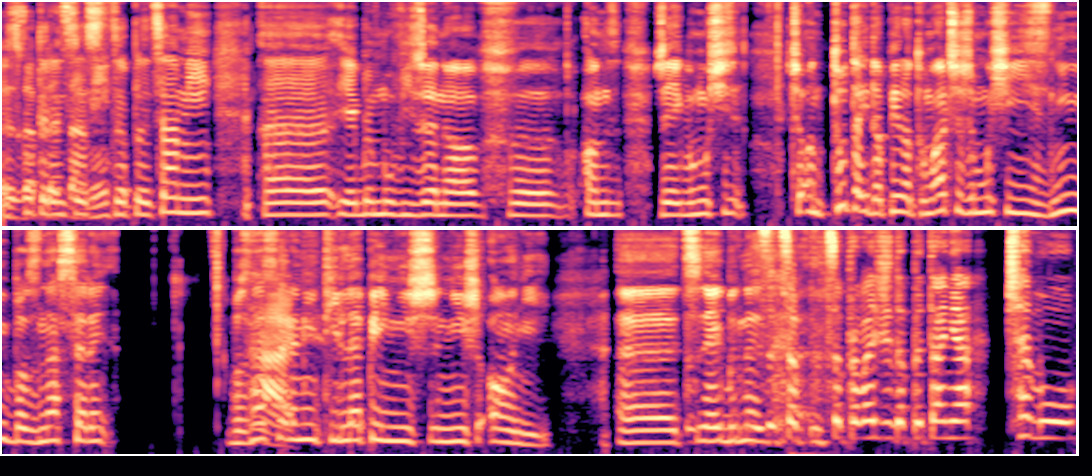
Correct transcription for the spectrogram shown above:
e, Za skute ręce z, za plecami, e, jakby mówi, że no, w, on, że jakby musi, czy on tutaj dopiero tłumaczy, że musi iść z nimi, bo zna Seren, bo zna Tak. Serenity lepiej niż, niż oni. E, co jakby, Co, co, co prowadzi do pytania, czemu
